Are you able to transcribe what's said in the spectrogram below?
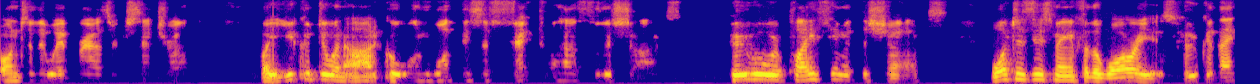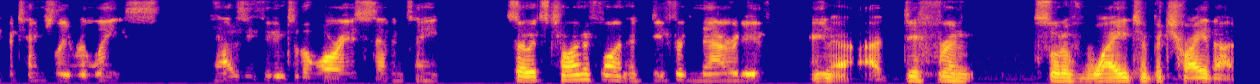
onto the web browser, etc but you could do an article on what this effect will have for the Sharks. Who will replace him at the Sharks? What does this mean for the Warriors? Who could they potentially release? How does he fit into the Warriors 17? So it's trying to find a different narrative and a, a different sort of way to portray that.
